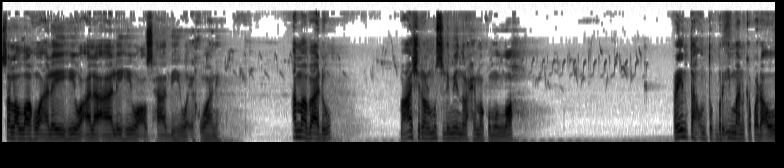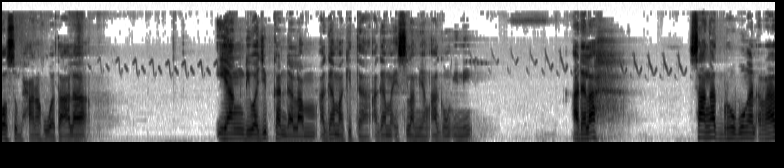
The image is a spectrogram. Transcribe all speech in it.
Sallallahu alaihi wa ala alihi wa ashabihi wa ikhwanih. Amma ba'du. Ma'asyiral muslimin rahimakumullah perintah untuk beriman kepada Allah Subhanahu wa taala yang diwajibkan dalam agama kita, agama Islam yang agung ini adalah sangat berhubungan erat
